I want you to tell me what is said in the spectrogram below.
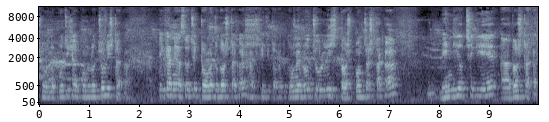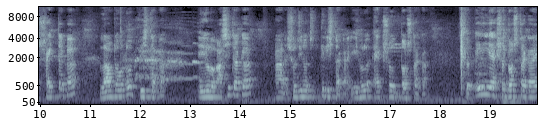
ষোলো পঁচিশ আর পনেরো চল্লিশ টাকা। এখানে আছে হচ্ছে টমেটো দশ টাকার হাফ কেজি টমেটো পনেরো, চল্লিশ, দশ, পঞ্চাশ টাকা। ভেন্ডি হচ্ছে গিয়ে দশ টাকা, ষাট টাকা, লাউটা হলো বিশ টাকা। এই হলো আশি টাকা আর সজিন হচ্ছে তিরিশ টাকা, এই হলো একশো দশ টাকা। তো এই একশো দশ টাকায়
